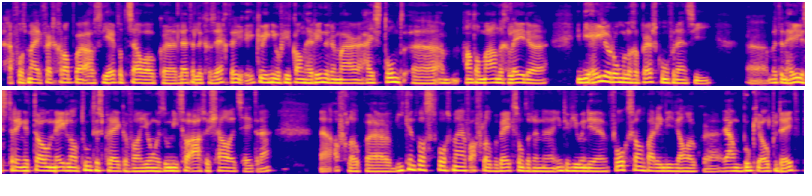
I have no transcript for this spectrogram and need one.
volgens mij Vert Grapperhaus, die heeft dat zelf ook uh, letterlijk gezegd. Hè. Ik weet niet of je kan herinneren, maar hij stond uh, een aantal maanden geleden in die hele rommelige persconferentie met een hele strenge toon Nederland toe te spreken van jongens, doe niet zo asociaal, et cetera. afgelopen weekend was het volgens mij, of afgelopen week stond er een interview in de Volkskrant waarin hij dan ook ja, een boekje opendeed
